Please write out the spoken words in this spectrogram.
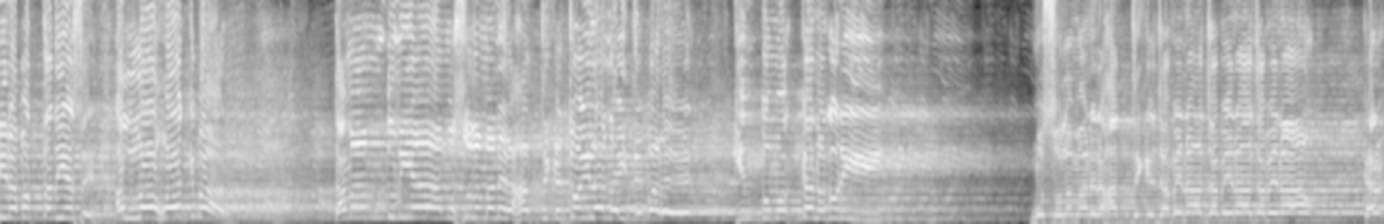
নিরাপত্তা দিয়েছে। আল্লাহু আকবার। তাম দুনিয়া মুসলমানের হাত থেকে চইলা যাইতে পারে, কিন্তু মক্কা নগরী মুসলমানের হাত থেকে যাবে না যাবে না যাবে না। কারণ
